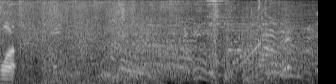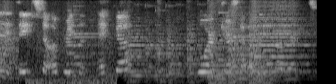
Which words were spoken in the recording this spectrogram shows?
What? Takes to upgrade the Edga or just to upgrade the barbarians.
